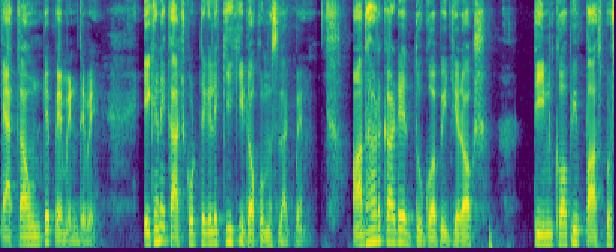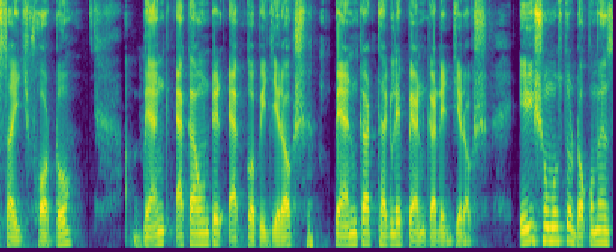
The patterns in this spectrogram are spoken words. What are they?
অ্যাকাউন্টে পেমেন্ট দেবে। এখানে কাজ করতে গেলে কি কি ডকুমেন্টস লাগবে? আধার কার্ডের দু কপি জেরক্স তিন copy passport size photo bank অ্যাকাউন্টের এক কপি জেরক্স, প্যান কার্ড থাকলে প্যান কার্ডের জেরক্স। এই সমস্ত ডকুমেন্টস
